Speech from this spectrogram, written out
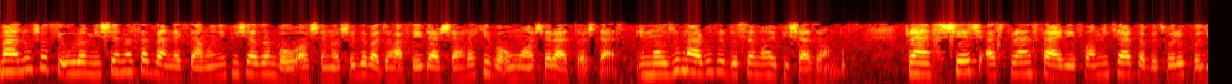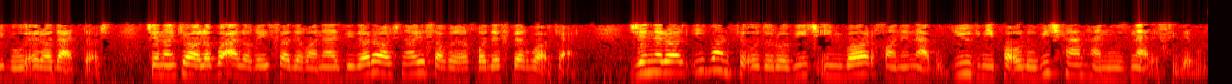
معلوم شد که او را می‌شناسد و اندک زمانی پیش از آن با او آشنا شده و دو هفتهای در شهرکی با او معاشرت داشته است. این موضوع مربوط به دو سه ماه پیش از آن بود. فرانس شچ از فرانس تعریف ها می کرد و به طور کلی به او ارادت داشت. چنانکه حالا با علاقه صادقانه از دیدار آشنای سابق خود استقبال کرد. ژنرال ایوان فئودوروویچ این بار خانه نبود. یوگنی پاولویچ هم هنوز نرسیده بود.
